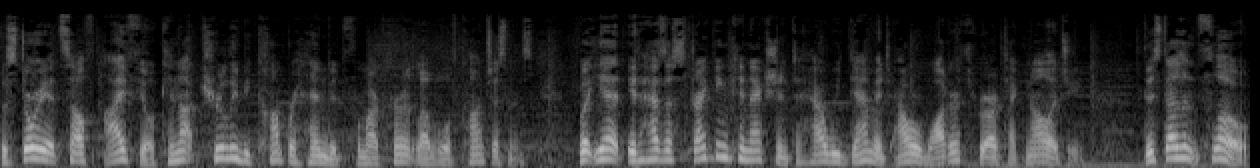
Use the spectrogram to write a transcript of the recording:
the story itself, I feel, cannot truly be comprehended from our current level of consciousness, but yet it has a striking connection to how we damage our water through our technology. This doesn't flow,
